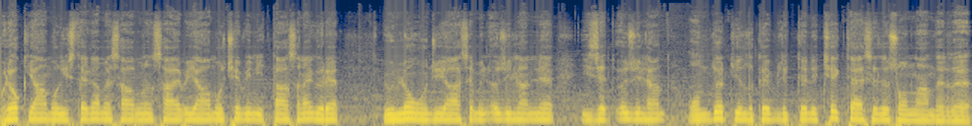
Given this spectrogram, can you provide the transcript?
Blok Yağmur Instagram hesabının sahibi Yağmur Çevik'in iddiasına göre ünlü oyuncu Yasemin Özilhan ile İzzet Özilhan 14 yıllık evliliklerini tek telsizde sonlandırdı.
